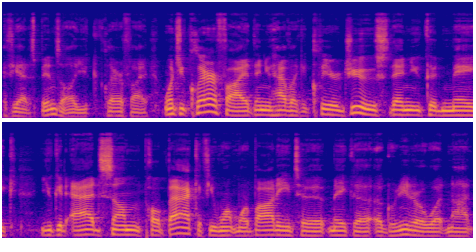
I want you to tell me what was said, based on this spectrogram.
if you had a spinzall, you could clarify. Once you clarify it, then you have like a clear juice. Then you could make, you could add some pulp back if you want more body to make a, a granita or whatnot.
